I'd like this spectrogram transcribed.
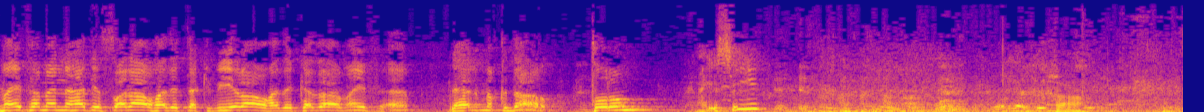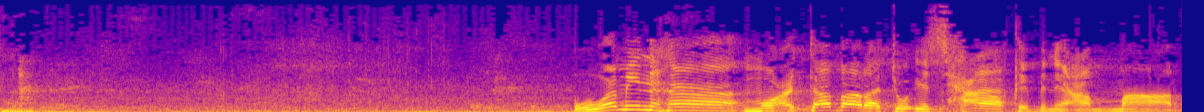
ما يفهم أن هذه صلاة وهذا تكبيرة وهذا كذا ما يفهم. لها المقدار. طرم. ما يصير. ومنها معتبرة إسحاق بن عمار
